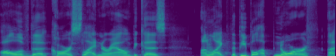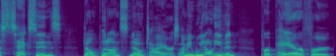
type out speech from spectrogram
all of the cars sliding around because, unlike the people up north, us Texans don't put on snow tires. I mean, we don't even prepare for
